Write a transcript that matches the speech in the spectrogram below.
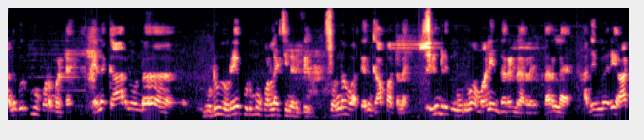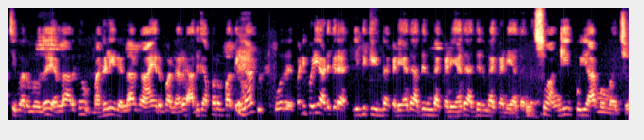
அந்த குரூப்புக்கும் போட மாட்டேன். என்ன காரணம்னா ஒரு ஒரே குடும்பம் பொள்ளாச்சியில் இருக்கு. சொன்ன வார்த்தை எதுவும் காப்பாத்தல. சிலிண்டருக்கு நூறுரூவா மானியம் தரேன்னாரு. தரல. அதே மாதிரி ஆட்சிக்கு வரும்போது எல்லாருக்கும் மகளிர் எல்லாருக்கும் ஆயிரம் ரூபாய்னாரு அதுக்கப்புறம் பாத்தீங்கன்னா ஒரு படிப்படி அடுக்கிற இதுக்கு இருந்தா கிடையாது அது இருந்தா கிடையாது அது இருந்தா கிடையாது. ஸோ அங்கேயே போய் ஆரம்பமாச்சு.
